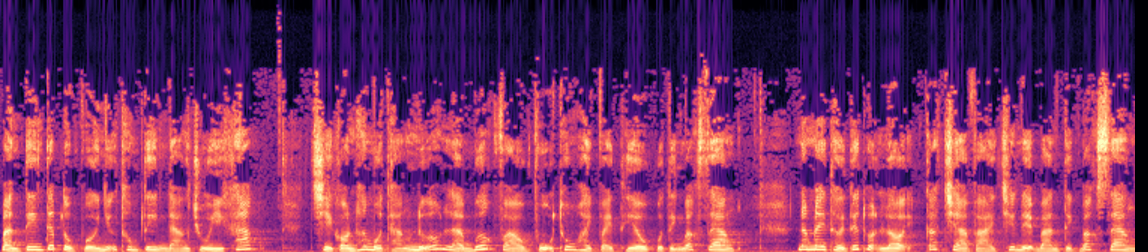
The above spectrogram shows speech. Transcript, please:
Bản tin tiếp tục với những thông tin đáng chú ý khác. Chỉ còn hơn một tháng nữa là bước vào vụ thu hoạch vải thiều của tỉnh Bắc Giang. Năm nay thời tiết thuận lợi, các trà vải trên địa bàn tỉnh Bắc Giang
